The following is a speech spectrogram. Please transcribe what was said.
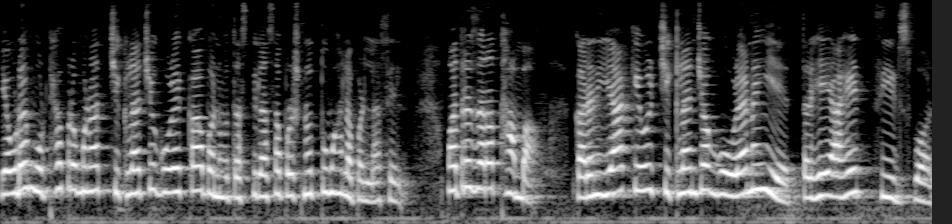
एवढ्या मोठ्या प्रमाणात चिखलाचे गोळे का बनवत असतील असा प्रश्न तुम्हाला पडला असेल. मात्र जरा थांबा. कारण या केवळ चिखलांच्या गोळ्या नाही आहेत तर हे आहेत सीड्स बॉल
